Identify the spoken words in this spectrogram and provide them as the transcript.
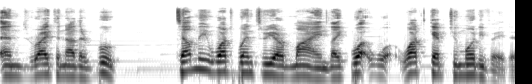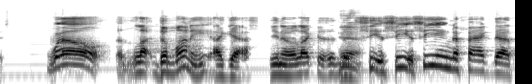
and write another book. Tell me what went through your mind, like what what kept you motivated. Well, like the money, I guess. You know, like uh, yeah. see, see, seeing the fact that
